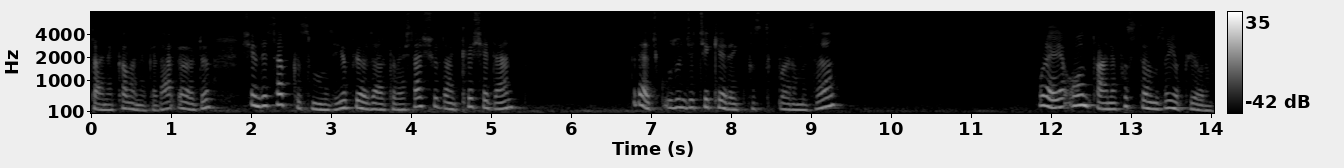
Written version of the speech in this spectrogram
tane kalana kadar ördüm. Şimdi sap kısmımızı yapıyoruz arkadaşlar. Şuradan köşeden birazcık uzunca çekerek fıstıklarımızı buraya 10 tane fıstığımızı yapıyorum.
